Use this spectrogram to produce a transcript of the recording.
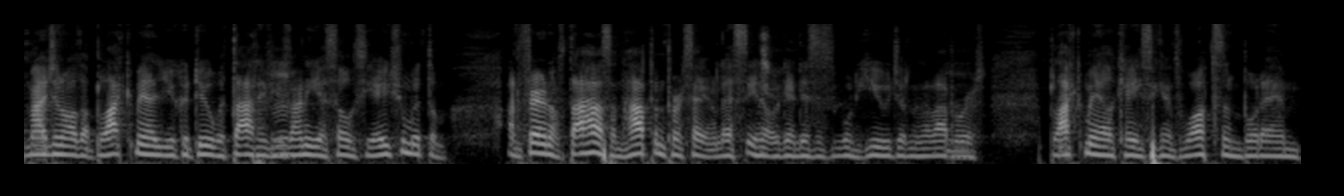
imagine all the blackmail you could do with that if you've Mm. any association with them. And fair enough, that hasn't happened per se, unless you know. Again, this is one huge and elaborate blackmail case against Watson, but um,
